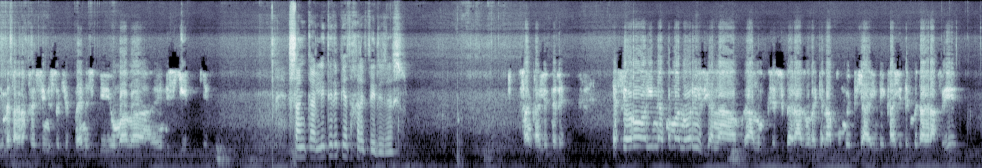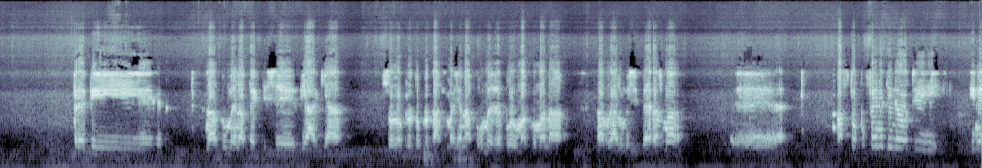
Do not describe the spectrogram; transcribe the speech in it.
οι μεταγραφές είναι στοχευμένες και η ομάδα ενισχύθηκε. Σαν καλύτερη ποια θα χαρακτήριζες; σαν καλύτερη. Ε, θεωρώ είναι ακόμα νωρίς για να βγάλουμε ξεσυμπεράσματα και να πούμε ποια είναι η καλύτερη μεταγραφή. Πρέπει να δούμε ένα παίκτη σε διάρκεια σε ολόκληρο το πρωτάθλημα για να πούμε. Δεν μπορούμε ακόμα να, να βγάλουμε συμπέρασμα. Ε, αυτό που φαίνεται είναι ότι είναι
